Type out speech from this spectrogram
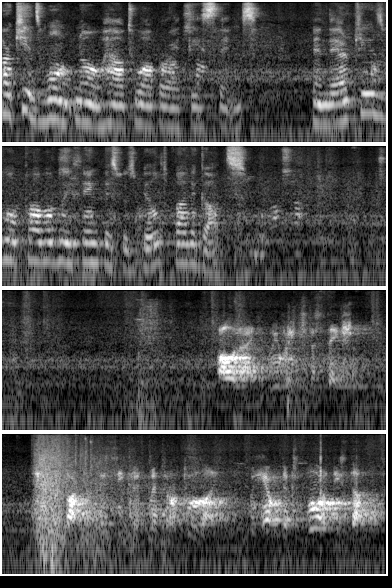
Our kids won't know how to operate these things. And their kids will probably think this was built by the gods. Alright, we've reached the station. Part of the secret Metro 2 line. We haven't explored these tunnels.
